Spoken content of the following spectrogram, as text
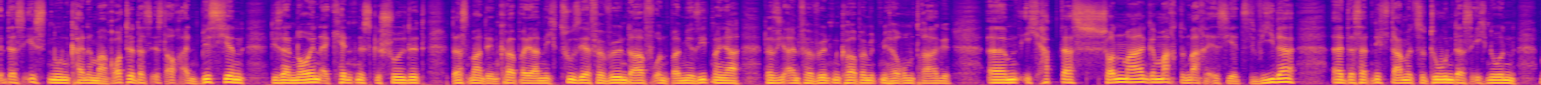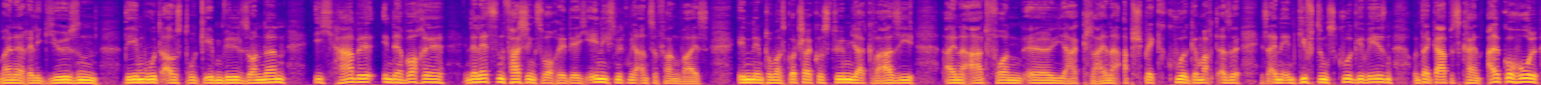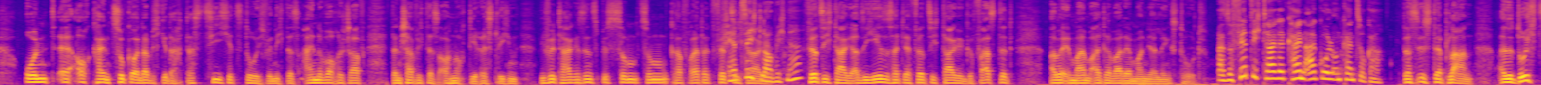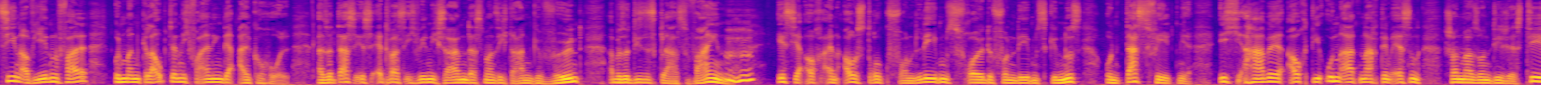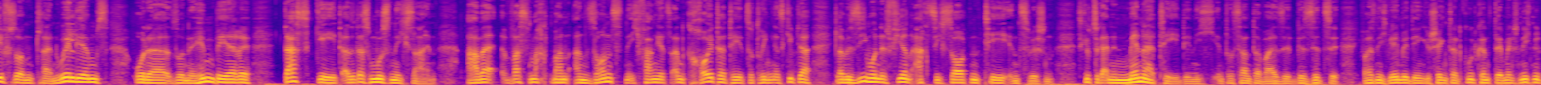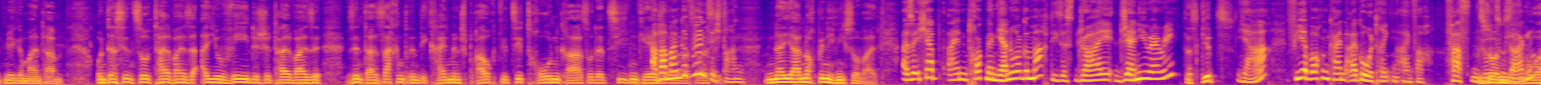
Das ist nun keine Marotte, das ist auch ein bisschen dieser neuen Erkenntnis geschuldet, dass man den Körper ja nicht zu sehr verwöhnen darf. Und bei mir sieht man ja, dass ich einen verwöhnten Körper mit mir herumtrage. Ähm, ich habe das schon mal gemacht und mache es jetzt wieder. Äh, das hat nichts damit zu tun, dass ich nun meiner religiösen Demut Ausdruck geben will, sondern ich habe in der Woche, in der letzten Faschingswoche, der ich eh nichts mit mir anzufangen weiß, in dem Thomas Gottschalk-Kostüm ja quasi eine Art von äh, ja kleiner Abspeckkur gemacht. Also ist eine Entgiftungskur gewesen und da gab es kein Alkohol und äh, auch kein Zucker. Und da habe ich gedacht, das ziehe ich jetzt durch. Wenn ich das eine Woche schaffe, dann schaffe ich das auch noch die restlichen. Wie viele Tage sind es bis zum, zum Karfreitag? 40, 40, Tage. glaub ich, ne? 40 Tage. Also Jesus hat ja 40 Tage gefastet, aber in meinem Alter war der Mann ja längst tot. Also 40 Tage kein Alkohol und kein Zucker. Das ist der Plan. Also durchziehen auf jeden Fall. Und man glaubt ja nicht vor allen Dingen der Alkohol. Also das ist etwas, ich will nicht sagen, dass man sich daran gewöhnt, aber so dieses Glas Wein ist ja auch ein Ausdruck von Lebensfreude, von Lebensgenuss. Und das fehlt mir. Ich habe auch die Unart nach dem Essen schon mal so ein Digestiv, so einen kleinen Williams oder so eine Himbeere. Das geht, also das muss nicht sein. Aber was macht man ansonsten? Ich fange jetzt an, Kräutertee zu trinken. Es gibt ja, ich glaube, 784 Sorten Tee inzwischen. Es gibt sogar einen Männertee, den ich interessanterweise besitze. Ich weiß nicht, wer mir den geschenkt hat. Gut, kann es der Mensch nicht mit mir gemeint haben. Und das sind so teilweise ayurvedische, teilweise sind da Sachen drin, die kein Mensch braucht, wie Zitronengras oder Ziegenkäse. Aber man gewöhnt sich ich. dran. Naja, noch bin ich nicht so weit. Also ich habe einen trockenen Januar gemacht, dieses Dry January. Das gibt's. Ja, vier Wochen keinen Alkohol trinken einfach. Fasten Wieso sozusagen.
